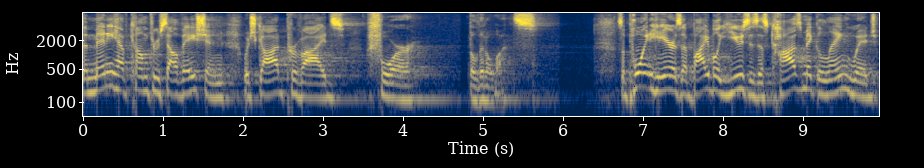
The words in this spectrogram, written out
the many have come through salvation which god provides for the little ones so, the point here is the Bible uses this cosmic language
